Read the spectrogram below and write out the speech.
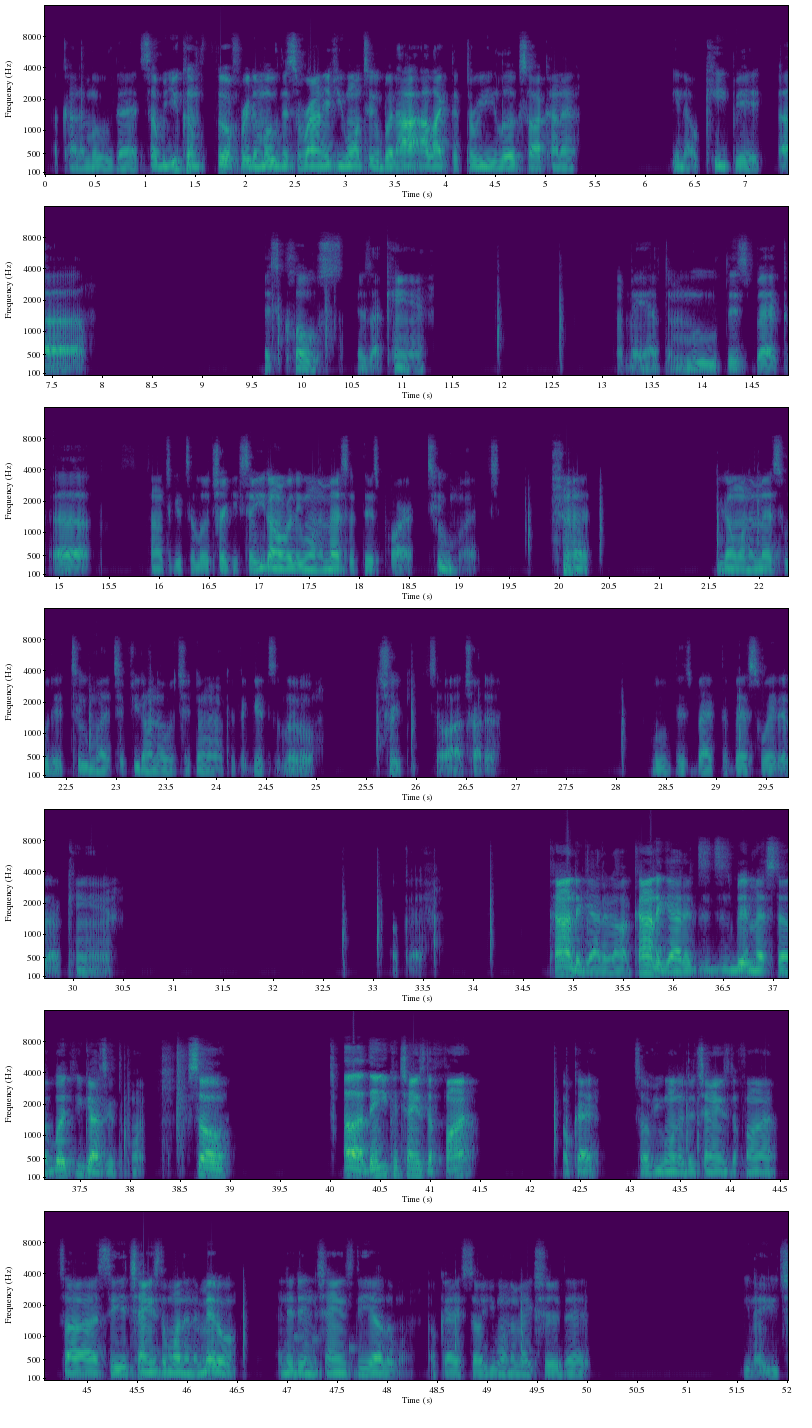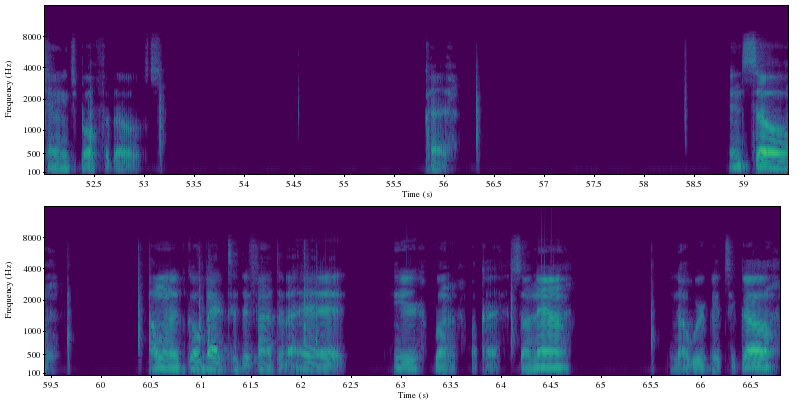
I kind of moved that. So you can feel free to move this around if you want to, but I, I like the 3D look, so I kind of, you know, keep it uh, as close as I can. I may have to move this back up. Sometimes it gets a little tricky. So you don't really want to mess with this part too much. you don't want to mess with it too much if you don't know what you're doing because it gets a little tricky. So I'll try to move this back the best way that I can. Okay. Kinda got it all. Kinda got it. It's, it's a bit messed up, but you guys get the point. So uh then you can change the font. Okay. So if you wanted to change the font size, see it changed the one in the middle and it didn't change the other one. Okay, so you want to make sure that you know you change both of those. Okay. And so I want to go back to the font that I had here. Boom. Okay. So now, you know, we're good to go.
